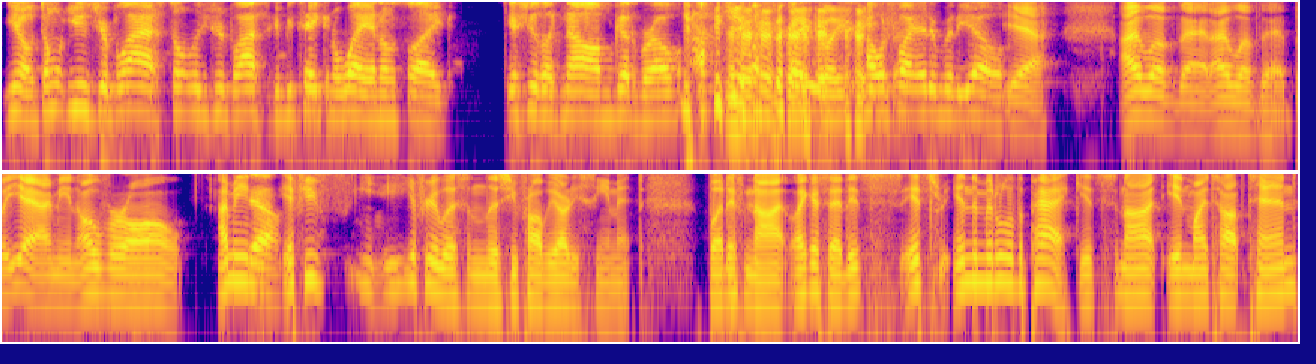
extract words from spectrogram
you know, don't use your blast, don't use your blast, it can be taken away. And I was like, yeah, she's like, no, I'm good, bro. Yeah, exactly. I would fight anybody else. Yeah, I love that. I love that. But yeah, I mean, overall, I mean, Yeah. if you've if you're listening to this, you've probably already seen it. But if not, like I said, it's it's in the middle of the pack. It's not in my top ten.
